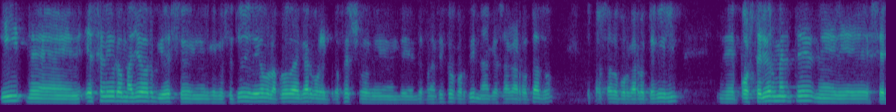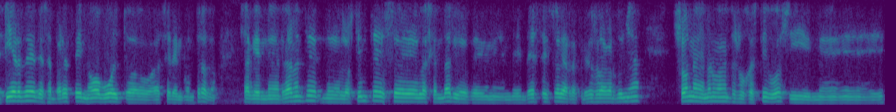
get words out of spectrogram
Y eh, ese libro mayor, que es el que constituye digamos, la prueba de cargo del proceso de, Francisco Cortina, que se ha garrotado, es pasado por Garroteville, eh, posteriormente eh, se pierde, desaparece y no ha vuelto a ser encontrado. O sea que eh, realmente los tintes legendarios de, de, esta historia referidos a la Garduña son enormemente sugestivos y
